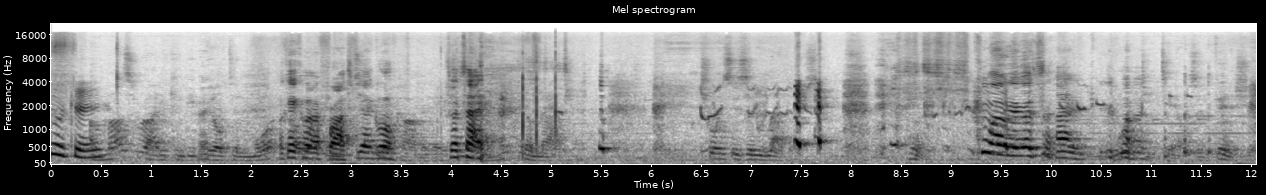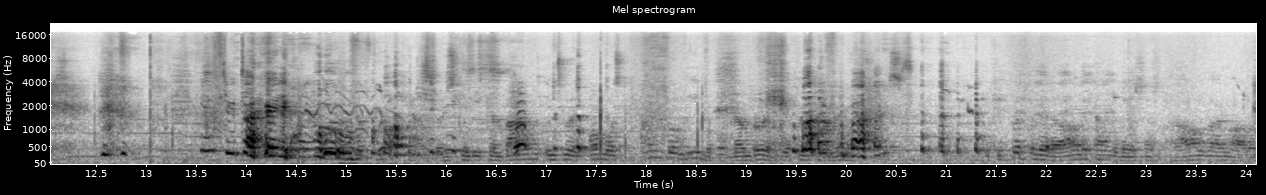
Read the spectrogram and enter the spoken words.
Okay. A Maserati can be built in more Okay, come on, color Frost. and We gotta go. combinations Go outside. than you can imagine. Choices in leathers, paints, Come on, we gotta go outside. Come on. details, and finishes. He's too tired to The move. brick counters can be combined into an almost unbelievable number of different combinations. If you put together all the combinations, on all of our models,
